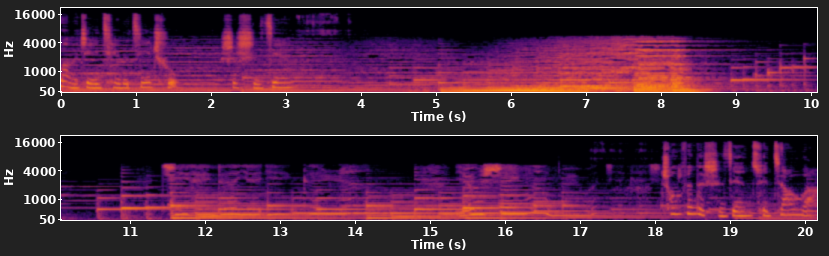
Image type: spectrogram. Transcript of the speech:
忘了这一切的基础是时间。漆黑的夜，一个人，有谁能为我充分的时间去交往，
